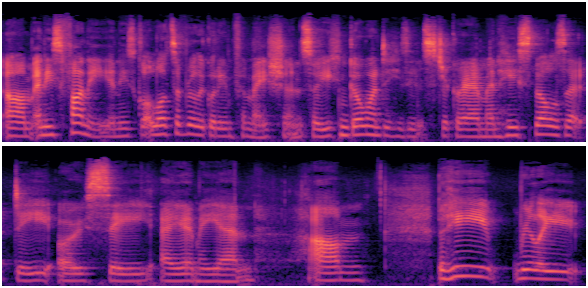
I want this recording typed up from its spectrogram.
um, and he's funny, and he's got lots of really good information. So you can go onto his Instagram, and he spells it D O C A M E N. Um, but he really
